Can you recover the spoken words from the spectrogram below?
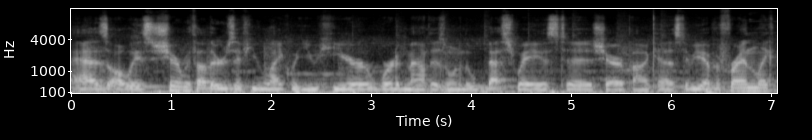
as always, share with others if you like what you hear. Word of mouth is one of the best ways to share a podcast. If you have a friend like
